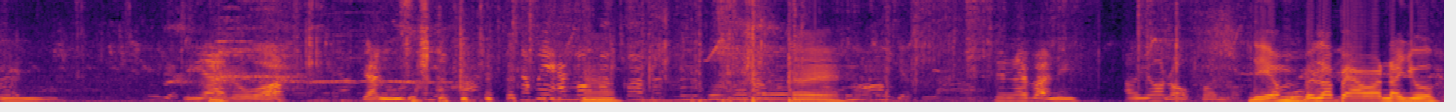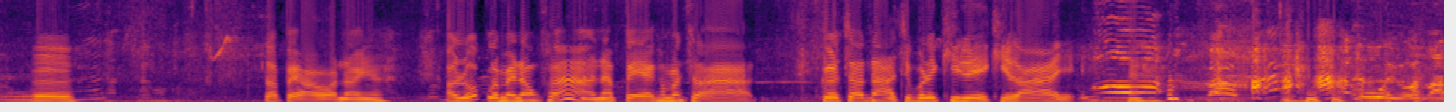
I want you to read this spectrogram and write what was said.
อืมนี่อะเหรอยันอ่าเออใช่ไหมบ้านนี้เอายอดออกก่อนเหรอเดี๋ยวเวลาไปเอาอันไหนอยู่เออแล้วไปเอาอันไหนอะเอาลกแล้วแม่น้องฟ้านะแปลงให้มันสะอาด เกิดชาติหน้าสิบ่ได้ขี้เละขี้ร้ายโอ้ยว่าวัน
